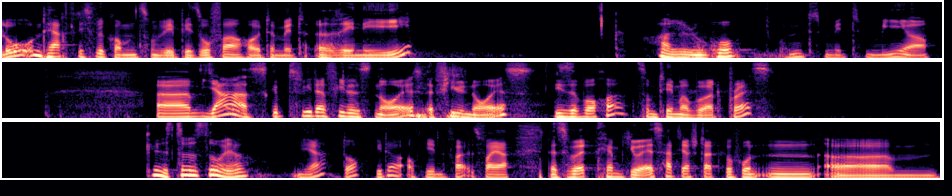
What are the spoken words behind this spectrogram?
Hallo und herzlich willkommen zum WP Sofa. Heute mit René. Hallo. Und mit mir. Ähm, ja, es gibt wieder vieles Neues, äh, viel Neues diese Woche zum Thema WordPress. Ist das so, ja? Ja, doch, wieder auf jeden Fall. Es war ja, das WordCamp US hat ja stattgefunden. Ähm,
